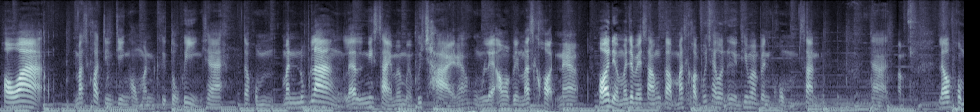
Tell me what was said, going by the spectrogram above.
เพราะว่า มัสคอตจริง ๆ ของมันคือตัวผู้หญิงใช่ไหมแต่ผมมันรูปร่างและนิสัยมันเหมือนผู้ชายนะครับผมเลยเอามาเป็นมัสคอตนะเพราะเดี๋ยวมันจะไปซ้ำกับมัสคอตผู้ชายคนอื่นที่มันเป็นผมสั้นนะครับแล้วผม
